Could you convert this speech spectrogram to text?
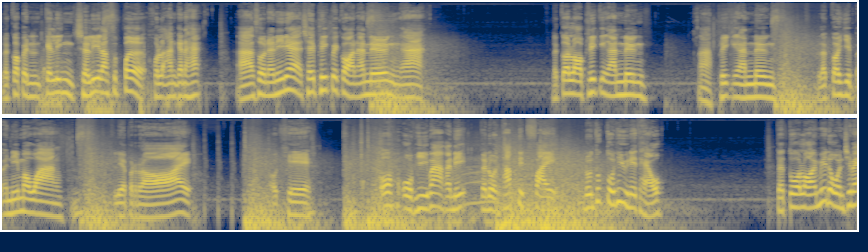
แล้วก็เป็นแกลลิงเชอร์รี่ลังซูเปอร์คนละอันกันนะฮะอ่าส่วนอันนี้เนี่ยใช้พลิกไปก่อนอันหนึ่งอ่าแล้วก็รอพลิกอีกอันหนึ่งอ่าพลิกอีกอันหนึ่งแล้วก็หยิบอันนี้มาวาง เรียบร้อย โอเค โอ้โอพีมากอันนี้ กระโดดทับติดไฟ โดนทุกตัวที่อยู่ในแถว แต่ตัวลอยไม่โดนใช่ไหม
